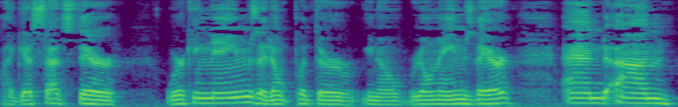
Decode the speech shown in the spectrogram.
I guess that's their working names. They don't put their, you know, real names there. And um,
